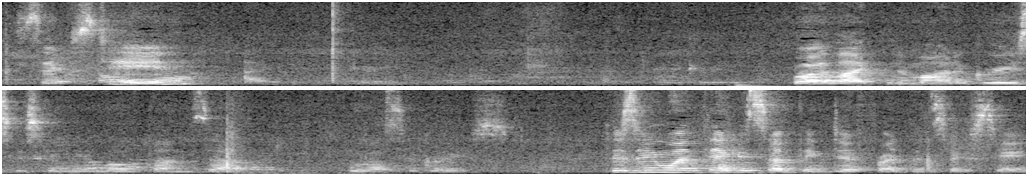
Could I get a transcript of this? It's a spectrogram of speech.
16. Oh, I. Well, I like Naman agrees. He's giving me a low thumbs up. Who else agrees? Does anyone think it's something different than 16?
